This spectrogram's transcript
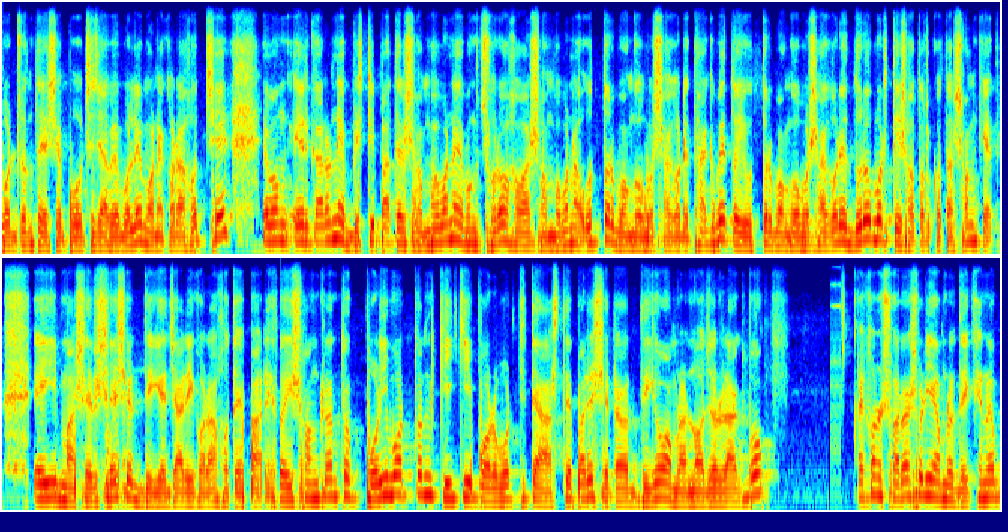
পর্যন্ত এসে পৌঁছে যাবে বলে মনে করা হচ্ছে এবং এর কারণে বৃষ্টিপাতের সম্ভাবনা এবং ঝোড়ো হওয়ার সম্ভাবনা উত্তর বঙ্গোপসাগরে থাকবে। তো এই উত্তর বঙ্গোপসাগরে দূরবর্তী সতর্কতা সংকেত এই মাসের শেষের দিকে জারি করা হতে পারে। তো এই সংক্রান্ত পরিবর্তন কি কি পরবর্তীতে আসতে পারে সেটার দিকেও আমরা নজর রাখব। এখন সরাসরি আমরা দেখে নেব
